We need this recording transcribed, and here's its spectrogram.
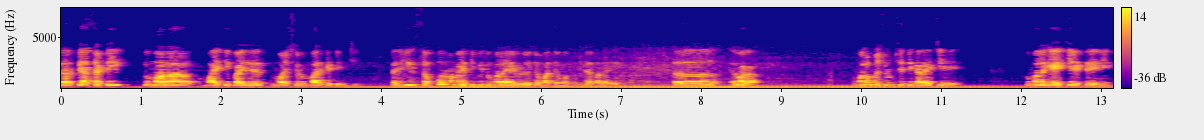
तर त्यासाठी तुम्हाला माहिती पाहिजे मशरूम मार्केटिंगची. तर ही संपूर्ण माहिती मी तुम्हाला या व्हिडिओच्या माध्यमातून देणार आहे. तर हे बघा. तुम्हाला मशरूम शेती करायची आहे. तुम्हाला घ्यायची आहे ट्रेनिंग.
